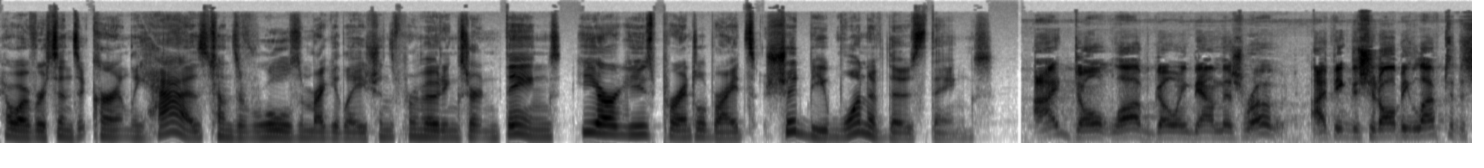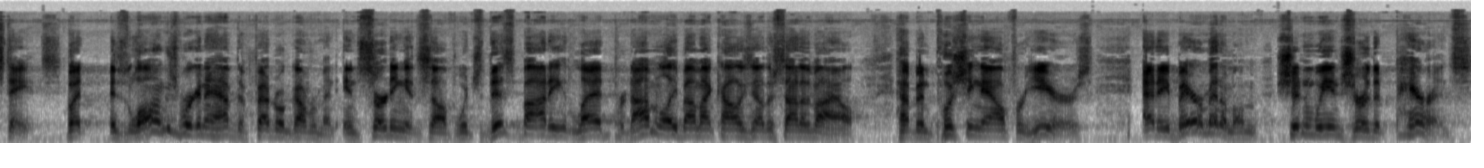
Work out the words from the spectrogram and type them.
However, since it currently has tons of rules and regulations promoting certain things, he argues parental rights should be one of those things. I don't love going down this road. I think this should all be left to the states. But as long as we're going to have the federal government inserting itself, which this body, led predominantly by my colleagues on the other side of the aisle, have been pushing now for years, at a bare minimum, shouldn't we ensure that parents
